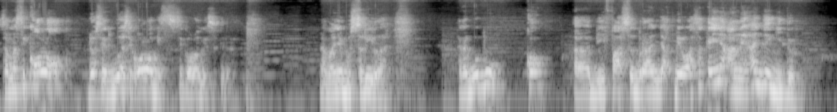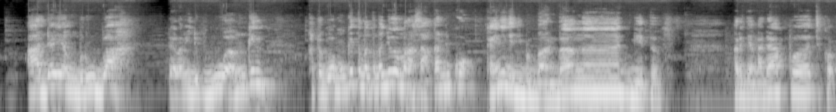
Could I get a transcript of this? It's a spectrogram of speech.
sama psikolog dosen gue psikologis psikologis gitu namanya Bu Sri lah kata gue bu kok uh, di fase beranjak dewasa kayaknya aneh aja gitu. Ada yang berubah dalam hidup gua. Mungkin kata gua mungkin teman-teman juga merasakan kok kayaknya jadi beban banget gitu. Kerja nggak dapet, kok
